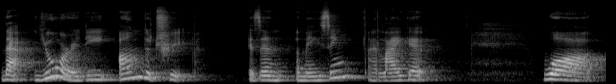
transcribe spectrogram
that you're already on the trip. Isn't amazing? I like it. 我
